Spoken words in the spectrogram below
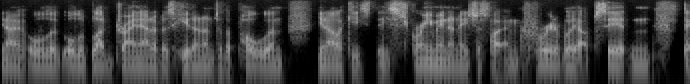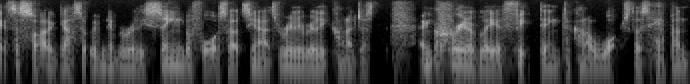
you know all the all the blood drain out of his head and into the pool. And you know like he's he's screaming and he's just like incredibly upset. And that's a side of Gus that we've never really seen before. So it's you know it's really really kind of just incredibly affecting to kind of watch this happen.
